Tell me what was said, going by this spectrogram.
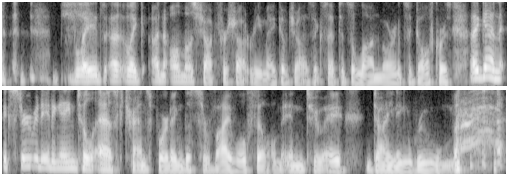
Blades, uh, like an almost shot-for-shot remake of Jaws, except it's a lawnmower and it's a golf course. Again, exterminating angel-esque, transporting the survival film into a dining room.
